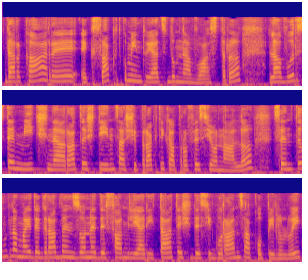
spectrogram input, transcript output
dar care, exact cum intuiați dumneavoastră, la vârste mici ne arată știința și practica profesională, se întâmplă mai degrabă în zone de familiaritate și de siguranță a copilului.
